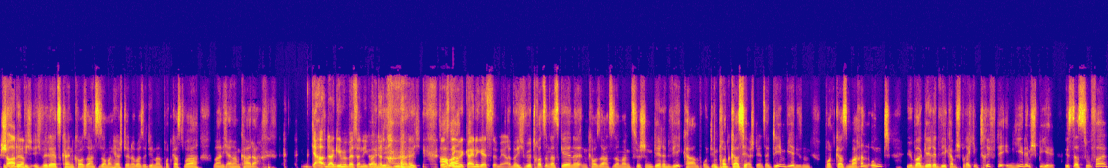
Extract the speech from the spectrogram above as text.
Schade. Ich, ich, ich, will da jetzt keinen kausalen Zusammenhang herstellen, aber seitdem er im Podcast war, war er nicht einmal im Kader. Ja, da gehen wir besser nicht weiter. Nee, lieber nicht. Sonst aber, kriegen wir keine Gäste mehr. Aber ich würde trotzdem ganz gerne einen kausalen Zusammenhang zwischen Gerrit Wehkamp und dem Podcast herstellen. Seitdem wir diesen Podcast machen und über Gerrit Wehkamp sprechen, trifft er in jedem Spiel. Ist das Zufall?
